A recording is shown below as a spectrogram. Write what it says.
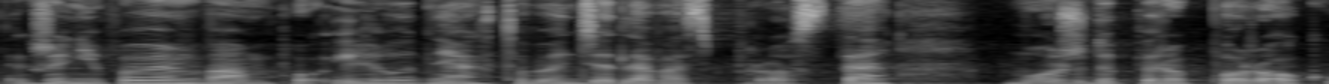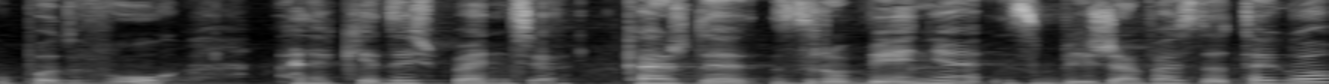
Także nie powiem Wam po ilu dniach to będzie dla Was proste, może dopiero po roku, po dwóch, ale kiedyś będzie. Każde zrobienie zbliża Was do tego,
